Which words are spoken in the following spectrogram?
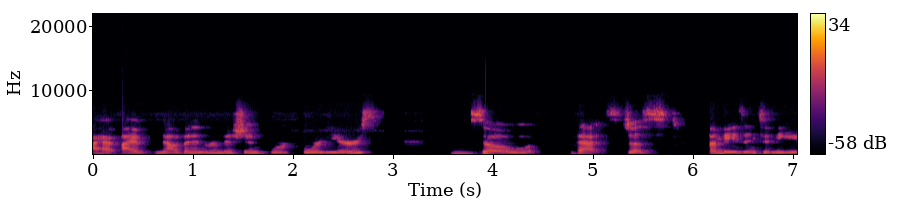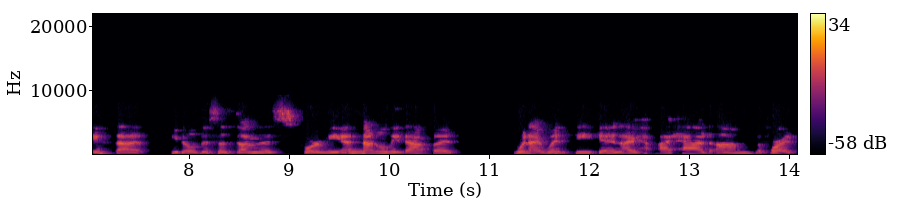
I have, I've now been in remission for four years. Mm. So that's just amazing to me that you know this has done this for me. And not only that but when i went vegan i i had um before i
